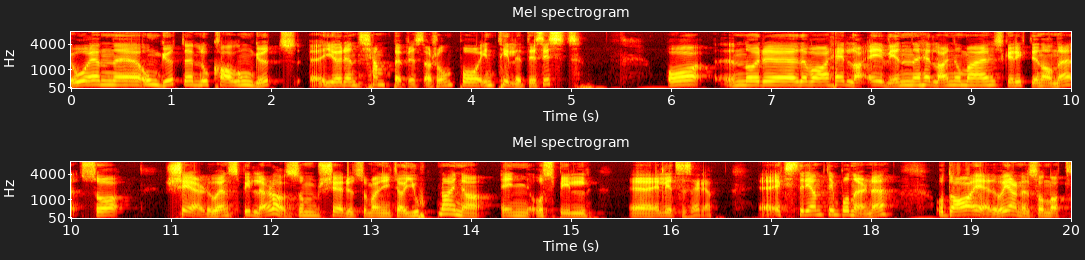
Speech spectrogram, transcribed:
jo en uh, unggutt, en lokal unggutt, uh, gjøre en kjempeprestasjon på Intility sist. Og når uh, det var Hella, Eivind Helland, om jeg husker riktig navnet, så ser du en spiller da, som ser ut som han ikke har gjort noe annet enn å spille eh, Eliteserien. ekstremt imponerende. Og da er det jo gjerne sånn at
